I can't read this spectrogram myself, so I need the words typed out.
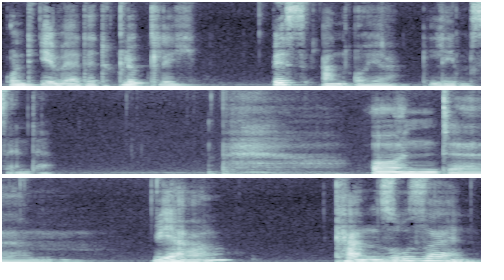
und ihr werdet glücklich bis an euer Lebensende. Und äh, ja, kann so sein.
